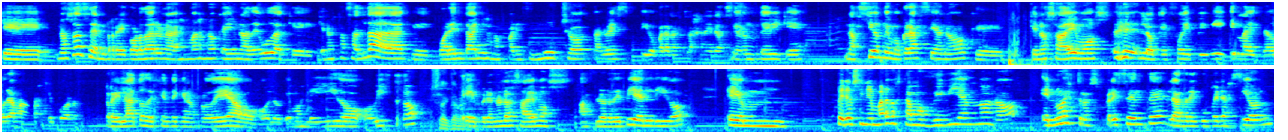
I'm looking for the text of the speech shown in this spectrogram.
que nos hacen recordar una vez más, ¿no? Que hay una deuda que, que no está saldada, que 40 años nos parece mucho, tal vez, digo, para nuestra generación, Debbie, que nació en democracia, ¿no? Que, que no sabemos lo que fue vivir la dictadura más que por relatos de gente que nos rodea o, o lo que hemos leído o visto eh, pero no lo sabemos a flor de piel, digo. Em, pero sin embargo estamos viviendo, ¿no? En nuestro presente la recuperación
